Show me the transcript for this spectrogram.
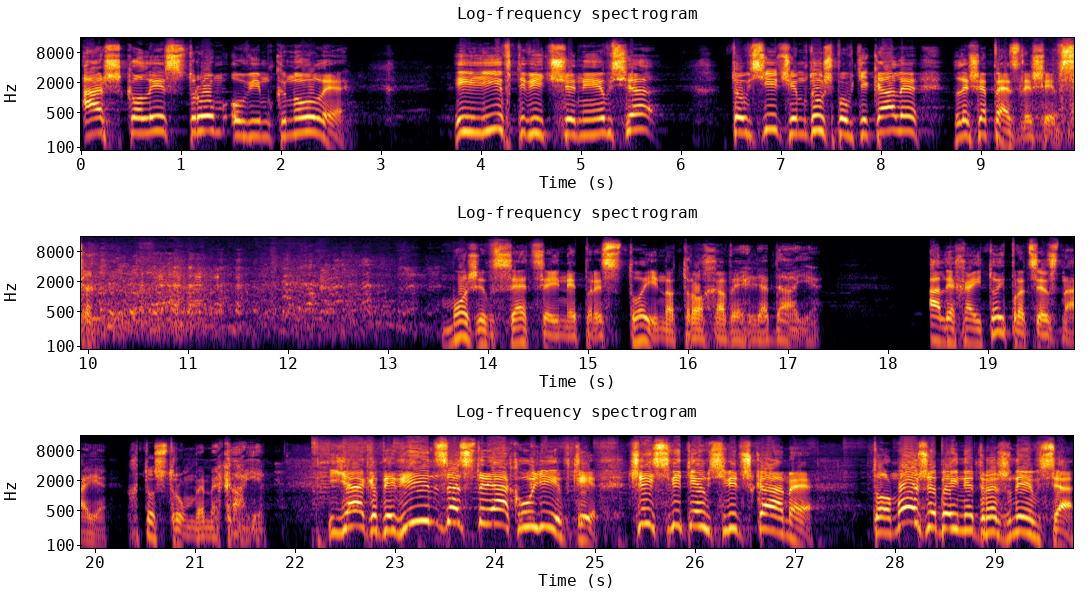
Аж коли струм увімкнули і ліфт відчинився, то всі чим душ повтікали, лише пес лишився. Може, все це й непристойно трохи виглядає. Але хай той про це знає, хто струм вимикає. Якби він застряг у ліфті чи світив свічками, то може би й не дражнився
